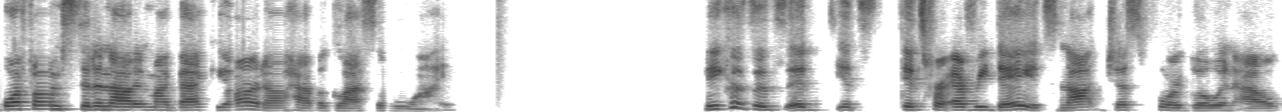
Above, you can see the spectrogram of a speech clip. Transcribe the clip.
or if I'm sitting out in my backyard, I'll have a glass of wine. Because it's it, it's it's for every day. It's not just for going out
